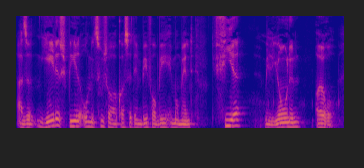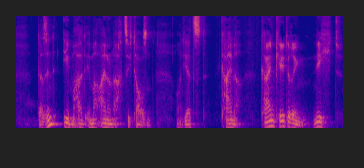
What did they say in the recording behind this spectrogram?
Also jedes Spiel ohne Zuschauer kostet dem BVB im Moment vier Millionen Euro. Da sind eben halt immer 81.000. Und jetzt keiner. Kein Catering, nicht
